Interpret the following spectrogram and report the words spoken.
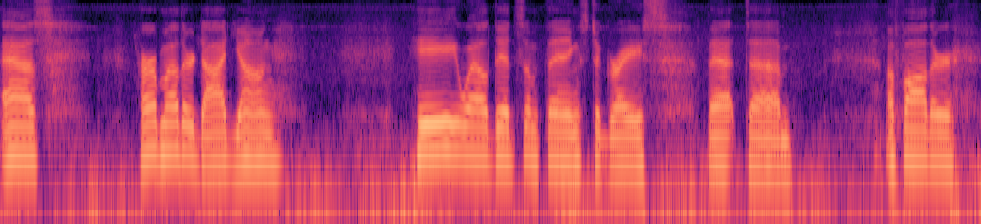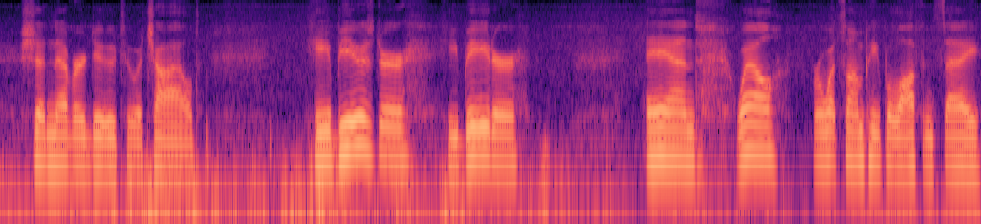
as her mother died young, he, well, did some things to Grace that um, a father should never do to a child. He abused her, he beat her, and, well, for what some people often say,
